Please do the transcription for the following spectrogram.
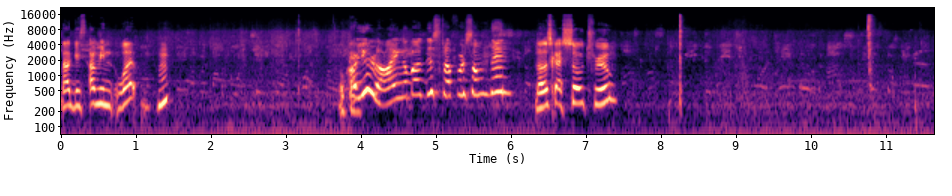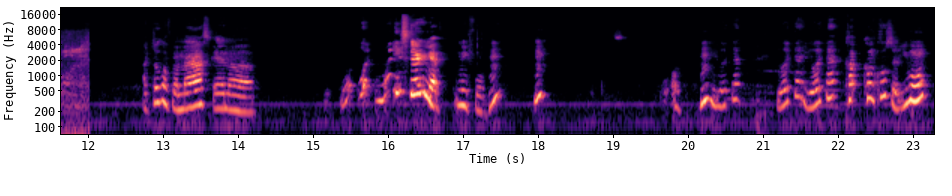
Not gay. I mean, what? Hmm. Okay. Are you lying about this stuff or something? No, this guy's so true. I took off my mask and uh, what what what are you staring at me for? Hmm? Hmm? Oh, hmm? You like that? You like that? You like that? Come come closer. You won't.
